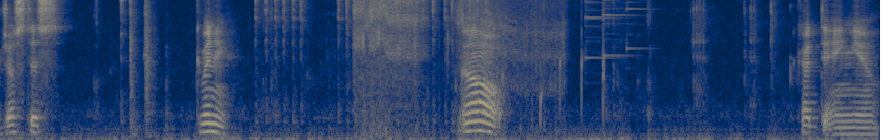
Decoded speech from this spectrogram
For justice. Come in here. No. God dang you.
